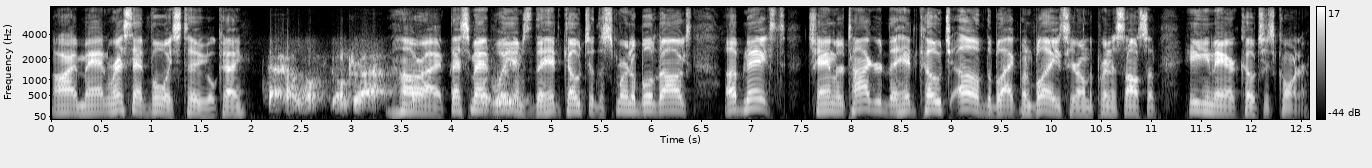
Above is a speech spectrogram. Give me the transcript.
All right, man. Rest that voice too, okay? I'm going to try. All right. That's Matt Williams, the head coach of the Smyrna Bulldogs. Up next, Chandler Tiger, the head coach of the Blackman Blaze here on the Prentice Allsup Heating Air Coaches Corner.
